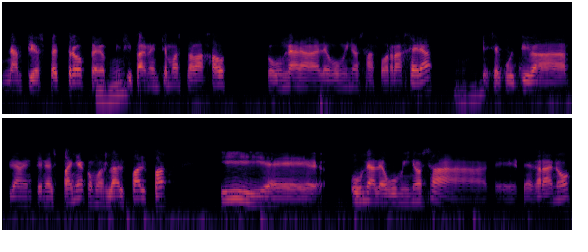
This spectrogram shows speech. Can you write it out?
un amplio espectro, pero principalmente hemos trabajado con una leguminosa forrajera que se cultiva ampliamente en España, como es la alfalfa, y eh, una leguminosa de, grano,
